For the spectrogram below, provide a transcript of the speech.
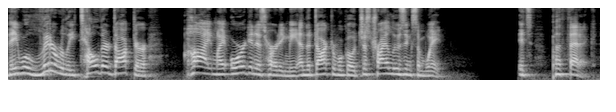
They will literally tell their doctor, hi, my organ is hurting me. And the doctor will go, just try losing some weight. It's pathetic.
